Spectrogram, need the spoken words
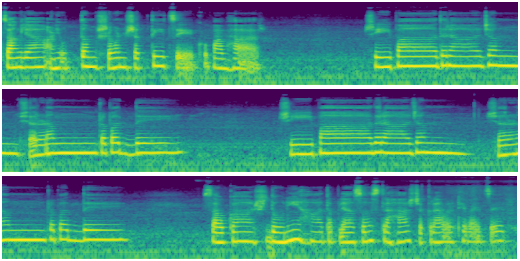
चांगल्या आणि उत्तम श्रवण शक्तीचे खूप आभार. श्रीपादराजं शरणं प्रपद्ये. श्रीपादराजं शरणं प्रपद्ये. सावकाश दोन्ही हात आपल्या सहस्त्रहार चक्रावर ठेवायचे.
